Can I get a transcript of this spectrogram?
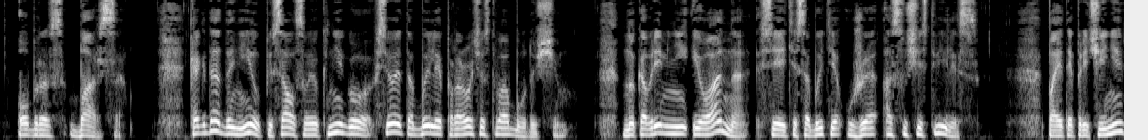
— образ барса. Когда Даниил писал свою книгу, все это были пророчества о будущем. Но ко времени Иоанна все эти события уже осуществились. По этой причине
